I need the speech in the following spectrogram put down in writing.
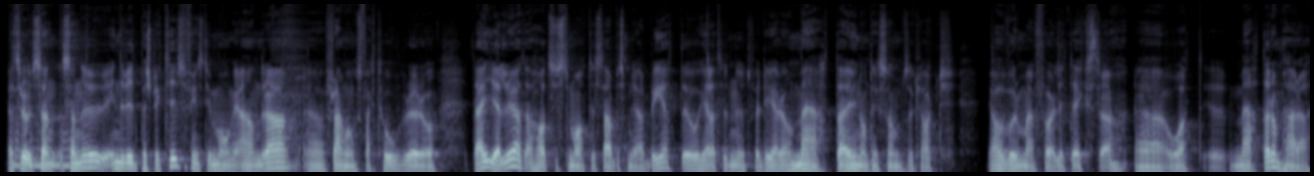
Jag tror, sen, sen ur individperspektiv så finns det ju många andra eh, framgångsfaktorer och där gäller det att ha ett systematiskt arbetsmiljöarbete och hela tiden utvärdera och mäta är ju någonting som såklart jag vurmar för lite extra. Eh, och att eh, mäta de här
